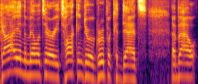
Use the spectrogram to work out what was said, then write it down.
guy in the military talking to a group of cadets about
